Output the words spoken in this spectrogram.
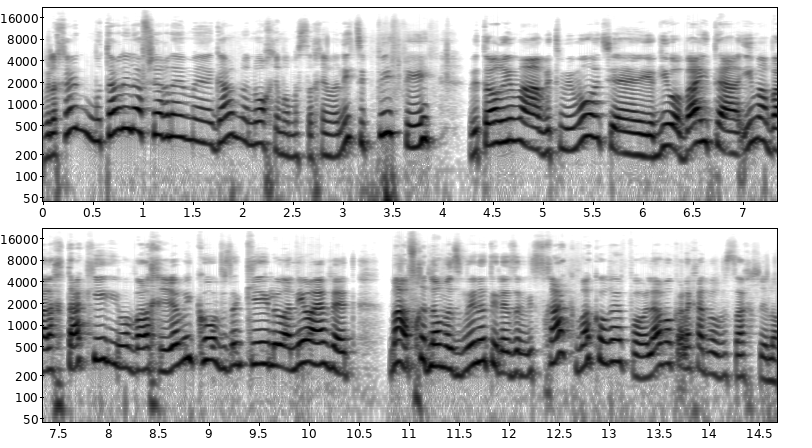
ולכן מותר לי לאפשר להם גם לנוח עם המסכים. אני ציפיתי, בתור אימא בתמימות, שיגיעו הביתה, אימא בא לך טאקי, אימא בא לך רמיקוב, זה כאילו, אני אוהבת. מה, אף אחד לא מזמין אותי לאיזה משחק? מה קורה פה? למה כל אחד במסך שלו?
